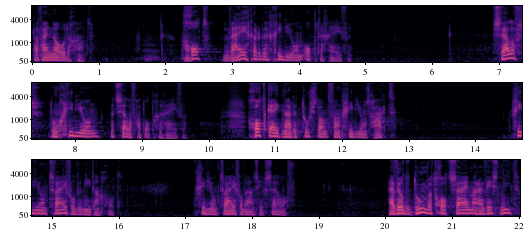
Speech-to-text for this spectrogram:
dat hij nodig had. God weigerde Gideon op te geven. Zelfs toen Gideon het zelf had opgegeven. God keek naar de toestand van Gideons hart. Gideon twijfelde niet aan God. Gideon twijfelde aan zichzelf. Hij wilde doen wat God zei, maar hij wist niet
